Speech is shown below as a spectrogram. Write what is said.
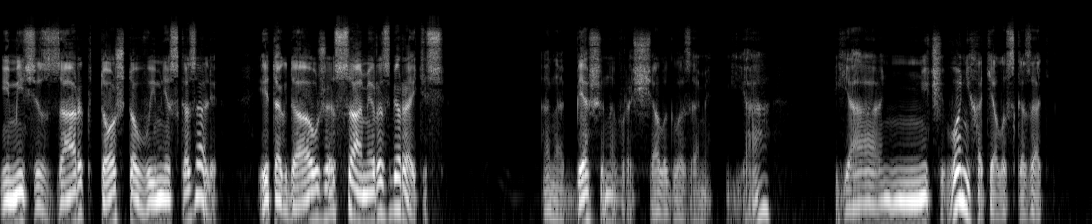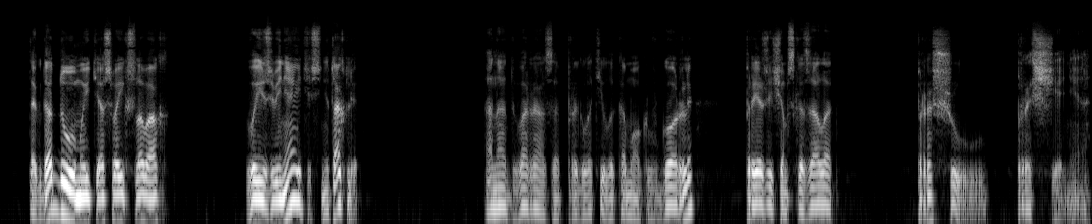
и миссис Зарк то, что вы мне сказали, и тогда уже сами разбирайтесь». Она бешено вращала глазами. «Я? Я ничего не хотела сказать». Тогда думайте о своих словах. Вы извиняетесь, не так ли? Она два раза проглотила комок в горле, прежде чем сказала «прошу прощения».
